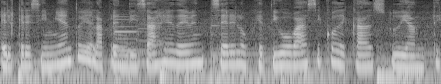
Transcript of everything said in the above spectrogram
El crecimiento y el aprendizaje deben ser el objetivo básico de cada estudiante.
